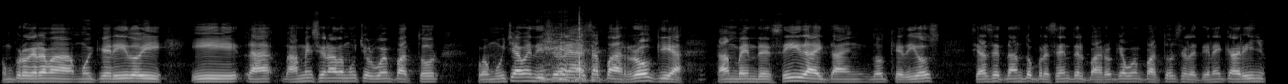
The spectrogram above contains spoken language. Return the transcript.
un programa muy querido y, y la, has mencionado mucho el buen pastor, pues muchas bendiciones a esa parroquia tan bendecida y tan que Dios se hace tanto presente, el parroquia Buen Pastor se le tiene cariño.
